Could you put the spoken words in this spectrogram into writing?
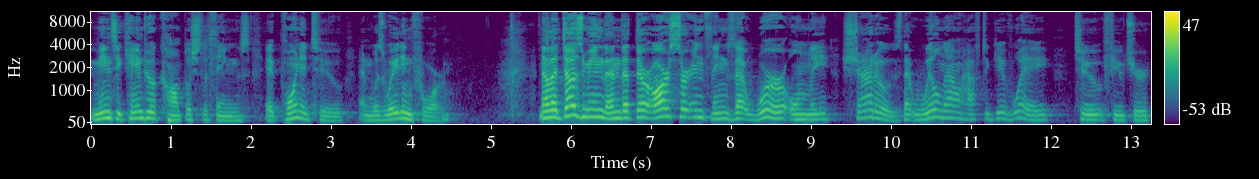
It means he came to accomplish the things it pointed to and was waiting for. Now, that does mean then that there are certain things that were only shadows that will now have to give way to future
